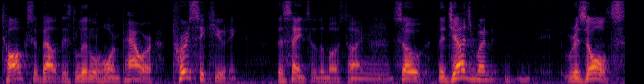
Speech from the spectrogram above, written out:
talks about this little horn power persecuting the saints of the Most High. Mm. So the judgment results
